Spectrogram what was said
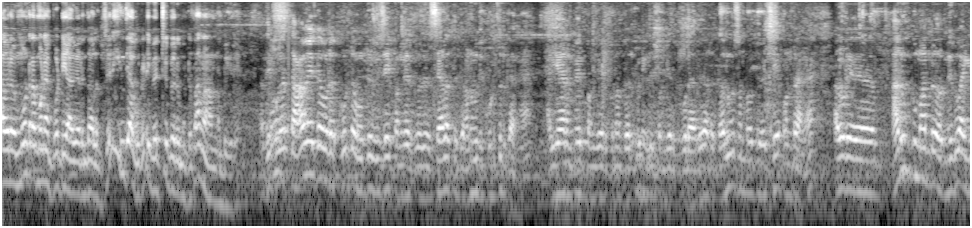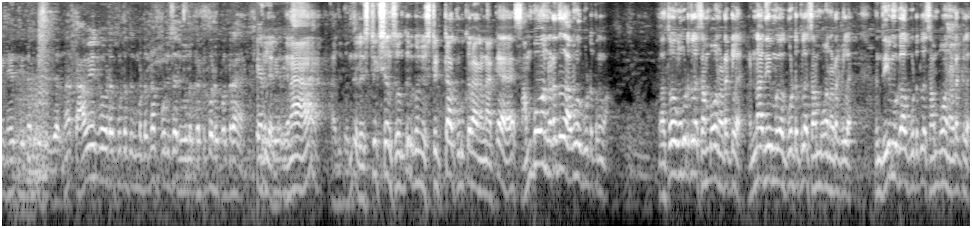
அவர் மூன்றரை முனை போட்டியாக இருந்தாலும் சரி இந்தியா கூட்டணி வெற்றி பெறும் என்று தான் நான் நம்புகிறேன். அதே போல் தாவேக்காவோட கூட்டம் வந்து விஜய் பங்கேற்கிறது சேலத்துக்கு அனுமதி கொடுத்துருக்காங்க. ஐயாயிரம் பேர் பங்கேற்கணும் கர்ப்பிணிகள் பங்கேற்கக்கூடாது அந்த கருவு சம்பவத்தை வச்சே பண்ணுறாங்க அவருடைய அருண்குமார்ன்ற ஒரு நிர்வாகி நேற்று என்ன பேசியிருக்காருன்னா தாவேக்காவோட கூட்டத்துக்கு மட்டும்தான் போலீஸார் இவ்வளோ கட்டுப்பாடு பண்ணுறாங்க இல்லை இல்லை. ஏன்னா அதுக்கு வந்து ரெஸ்ட்ரிக்ஷன்ஸ் வந்து கொஞ்சம் ஸ்ட்ரிக்டாக கொடுக்குறாங்கனாக்க சம்பவம் நடந்தது அவங்க கூட்டத்தில் தான். மற்றவங்க கூட்டத்தில் சம்பவம் நடக்கலை. அண்ணா திமுக கூட்டத்தில் சம்பவம் நடக்கலை. திமுக கூட்டத்தில் சம்பவம் நடக்கலை.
